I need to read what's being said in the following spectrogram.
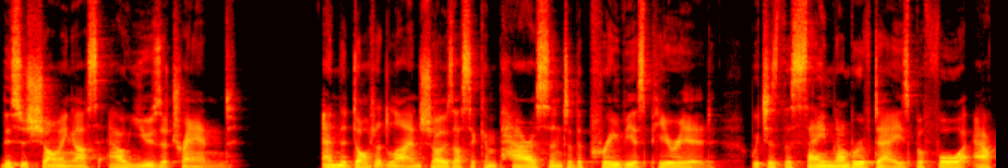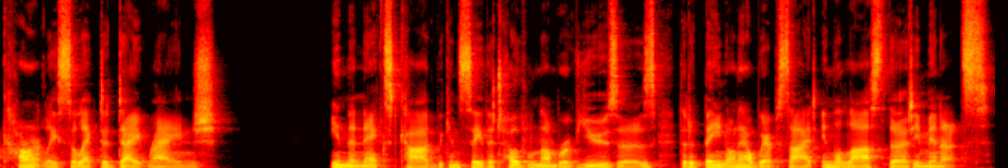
This is showing us our user trend. And the dotted line shows us a comparison to the previous period, which is the same number of days before our currently selected date range. In the next card, we can see the total number of users that have been on our website in the last 30 minutes.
